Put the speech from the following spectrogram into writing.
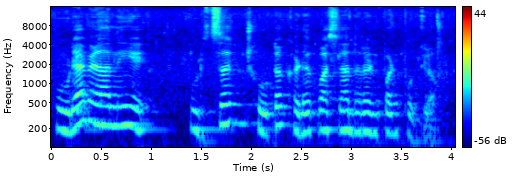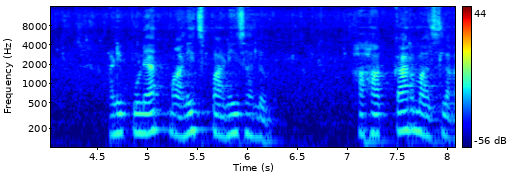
थोड्या वेळाने पुढचं छोटं खडकवासला धरण पण फुटलं आणि पुण्यात पाणीच पाणी झालं. हाहाकार माजला.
